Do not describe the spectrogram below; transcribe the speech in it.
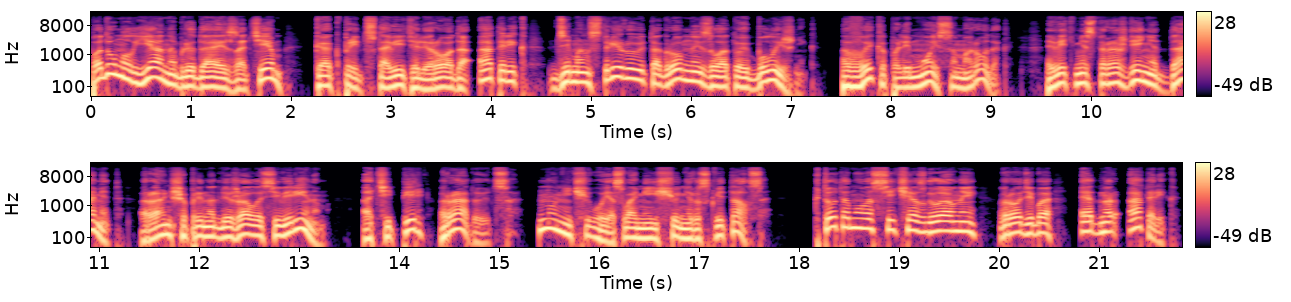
Подумал я, наблюдая за тем, как представители рода Атерик демонстрируют огромный золотой булыжник. Выкопали мой самородок. Ведь месторождение Дамит раньше принадлежало северинам, а теперь радуются. Ну ничего, я с вами еще не расквитался. Кто там у вас сейчас главный? Вроде бы Эднар Атарик,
